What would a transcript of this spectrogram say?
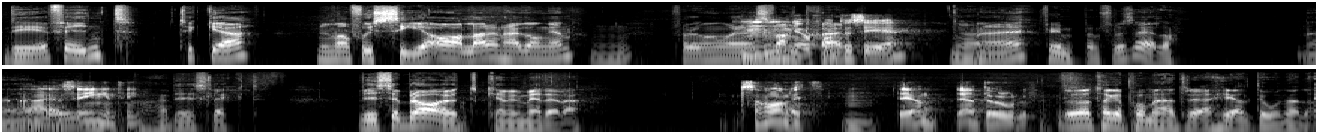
Det är fint, tycker jag. Nu man får ju se Ala den här gången. Förra gången var det en Mm, svart jag får inte se. Nej, Fimpen får du se eller? nej, Nej, jag ser ingenting. det är släkt. Vi ser bra ut kan vi meddela. Som vanligt. Det, är jag, det är jag inte orolig för. Då har jag tagit på mig den här tröjan helt i onödan.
